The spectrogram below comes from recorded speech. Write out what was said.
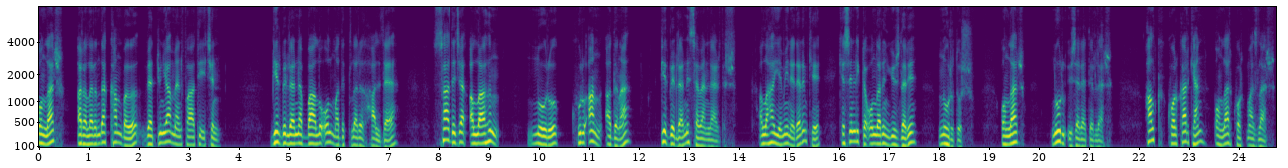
onlar aralarında kan bağı ve dünya menfaati için birbirlerine bağlı olmadıkları halde sadece Allah'ın nuru, Kur'an adına birbirlerini sevenlerdir. Allah'a yemin ederim ki kesinlikle onların yüzleri nurdur. Onlar nur üzeredirler. Halk korkarken onlar korkmazlar.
